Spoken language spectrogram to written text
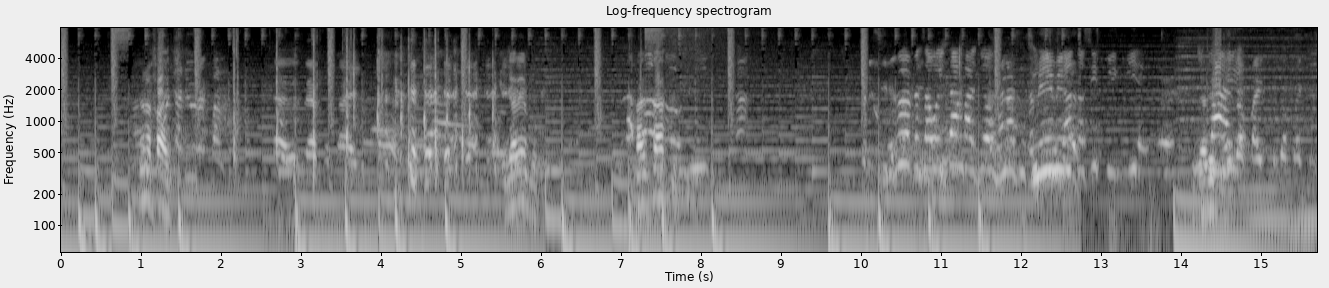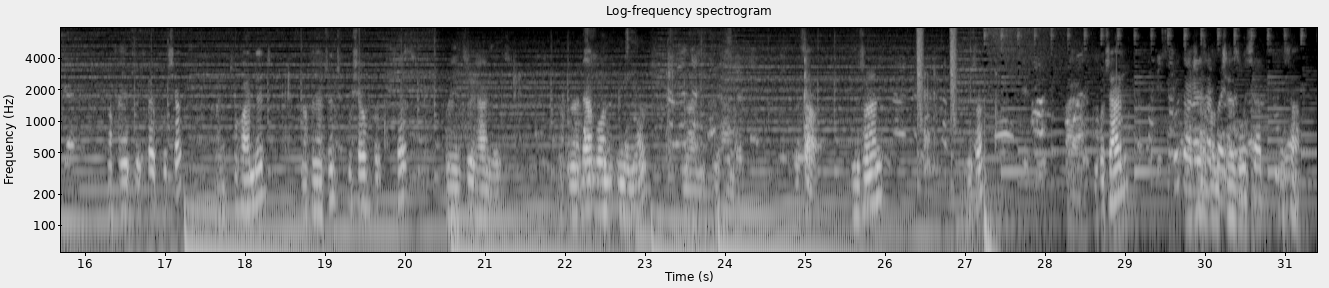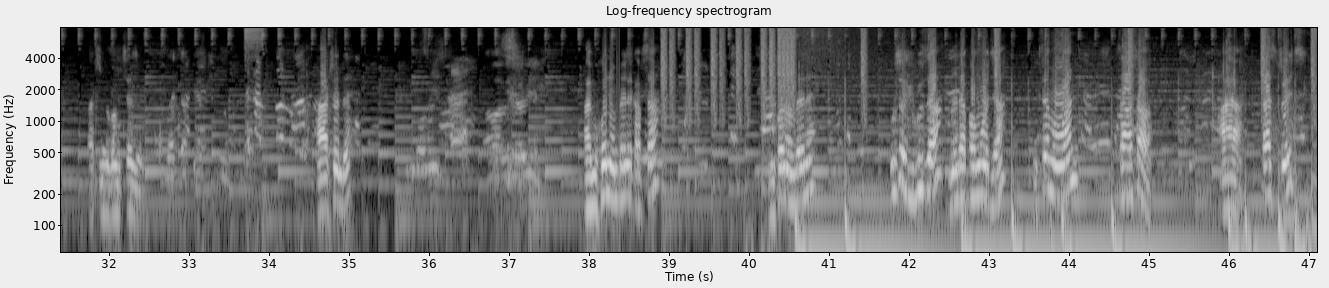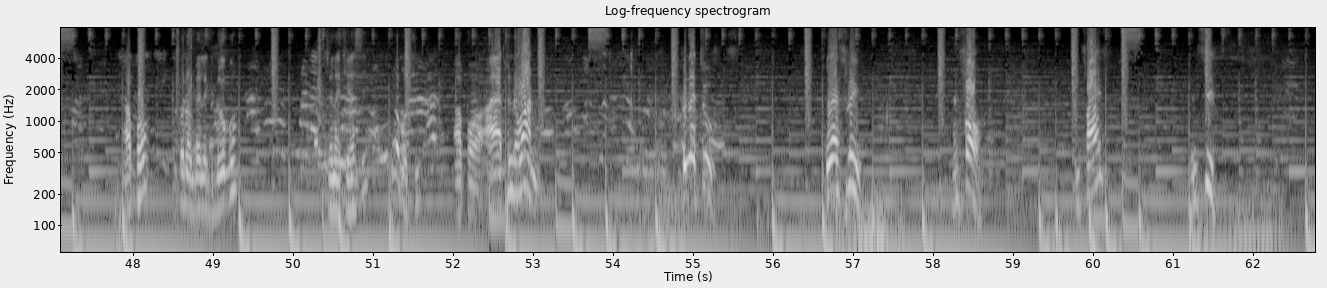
Tuna five. Jaribu. Basi safi. Mimi. Jaribu. Unafanya 25 push up and 200. Unafanya 20 push up na 300. Na double in and out na 300. Ni Sawa. Mzani? Mzani? Haya, uko tayari? Tunataka kwa mchezo. Sawa. Atuende kwa mchezo. Ah, twende. Ah, mikono mbele kabisa. Mikono mbele. Uso ukiguza, mwenda pamoja. Ukisema one, sawa sawa. Haya, kaa straight. Hapo, mkono mbele kidogo. Tena kiasi kidogo tu. Hapo. Haya, twende one. Twende two. Twende three. And four. And five. And six.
